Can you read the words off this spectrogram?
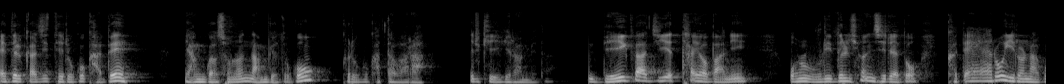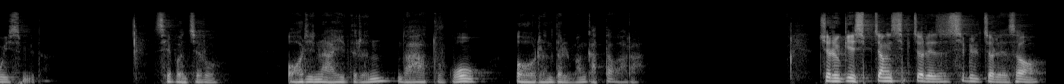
애들까지 데리고 가되 양과 소는 남겨두고 그러고 갔다 와라 이렇게 얘기를 합니다. 네 가지의 타협안이 오늘 우리들 현실에도 그대로 일어나고 있습니다. 세 번째로 어린 아이들은 놔두고 어른들만 갔다 와라. 제르기 10장 10절에서 11절에서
